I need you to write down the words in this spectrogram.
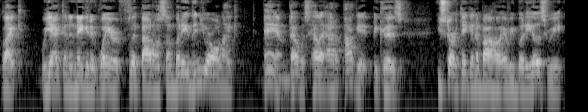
like react in a negative way or flip out on somebody then you're all like damn that was hella out of pocket because you start thinking about how everybody else re-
